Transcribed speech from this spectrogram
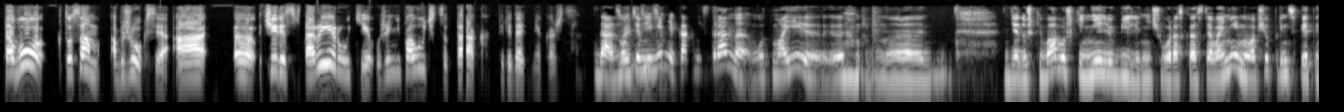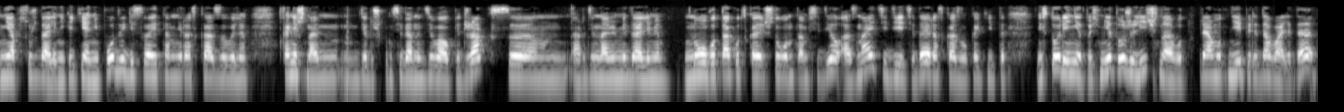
того, кто сам обжегся, а э, через вторые руки уже не получится так передать, мне кажется. Да, но тем детям. не менее, как ни странно, вот мои э, э, дедушки, бабушки не любили ничего рассказывать о войне, и мы вообще, в принципе, это не обсуждали, никакие они подвиги свои там не рассказывали. Конечно, дедушка всегда надевал пиджак с эм, орденами, медалями, но вот так вот сказать, что он там сидел, а знаете, дети, да, и рассказывал какие-то истории, нет. То есть мне тоже лично вот прям вот не передавали, да,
